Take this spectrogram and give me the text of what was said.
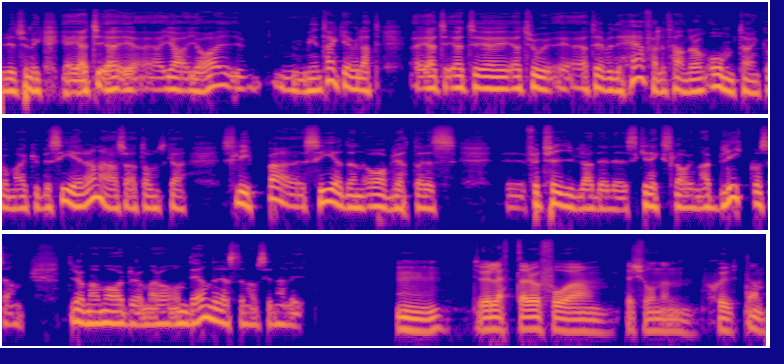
lite för mycket. Ja, jag, jag, jag, jag, min tanke är väl att jag, jag, jag tror att även i det här fallet handlar om omtanke om arkebuserarna, alltså att de ska slippa se den avrättades Eh, förtvivlade eller skräckslagna blick och sen drömma mardrömmar om den resten av sina liv. Mm. Det är lättare att få personen skjuten.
